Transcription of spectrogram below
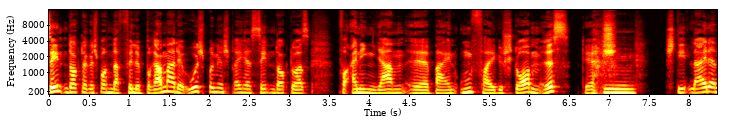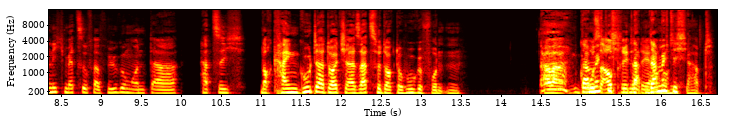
zehnten Doktor gesprochen, da Philipp Brammer, der ursprüngliche Sprecher des zehnten Doktors, vor einigen Jahren äh, bei einem Unfall gestorben ist. Der mhm. steht leider nicht mehr zur Verfügung und da hat sich noch kein guter deutscher Ersatz für Doctor Who gefunden. Aber ah, große Auftritte hat er da, ja möchte ich, gehabt.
